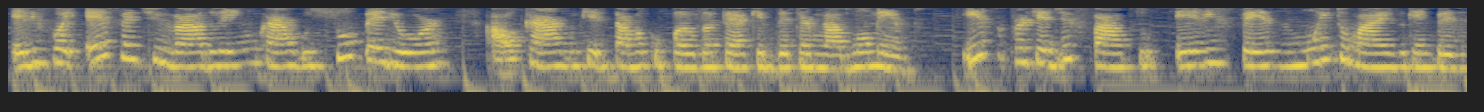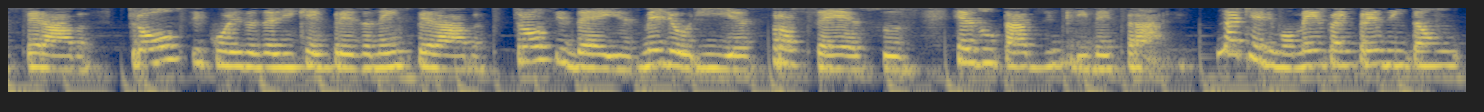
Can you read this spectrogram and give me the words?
Ele foi efetivado em um cargo superior ao cargo que ele estava ocupando até aquele determinado momento. Isso porque, de fato, ele fez muito mais do que a empresa esperava. Trouxe coisas ali que a empresa nem esperava. Trouxe ideias, melhorias, processos, resultados incríveis para a área. Naquele momento, a empresa então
